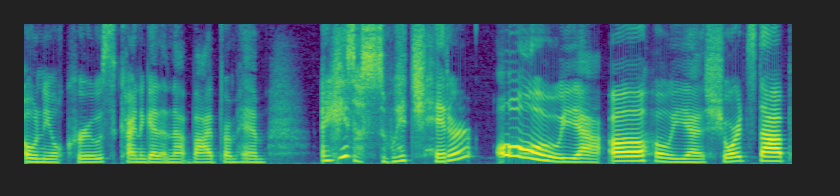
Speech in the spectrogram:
Oneil Cruz, kind of getting that vibe from him. And he's a switch hitter. Oh, yeah. Oh, yeah. Shortstop.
